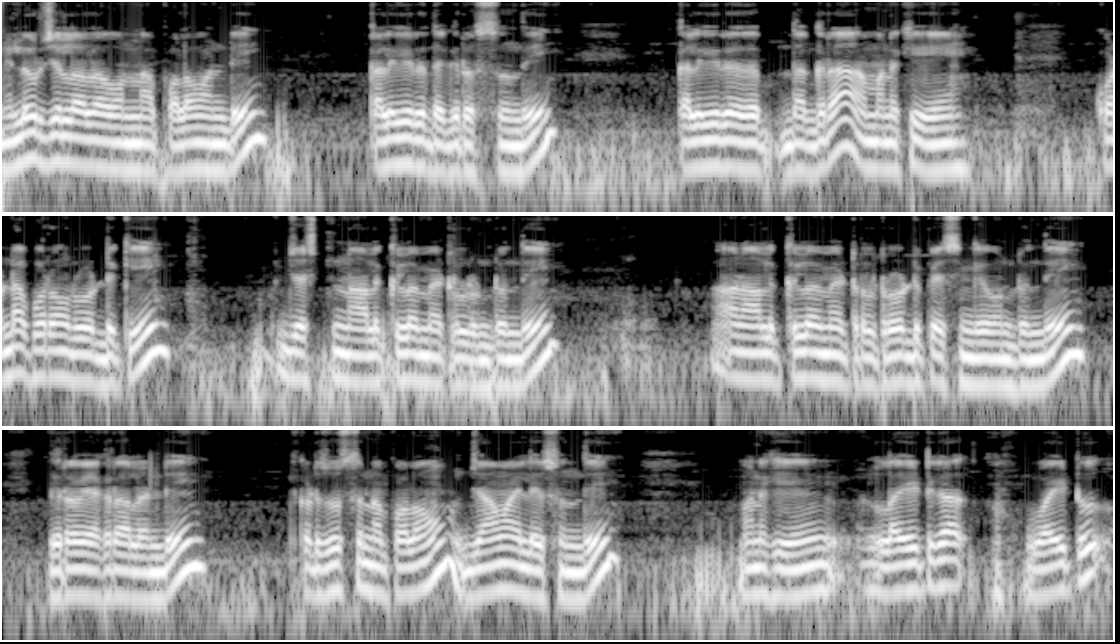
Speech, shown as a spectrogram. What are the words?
నెల్లూరు జిల్లాలో ఉన్న పొలం అండి. కలిగిరి దగ్గర వస్తుంది. కలిగిరి దగ్గర మనకి కొండాపురం రోడ్డుకి జస్ట్ నాలుగు కిలోమీటర్లు ఉంటుంది. ఆ నాలుగు కిలోమీటర్ల రోడ్డు పేసింగే ఉంటుంది. ఇరవై ఎకరాలండి. ఇక్కడ చూస్తున్న పొలం జామాయిల్ వేసింది మనకి లైట్గా వైటు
